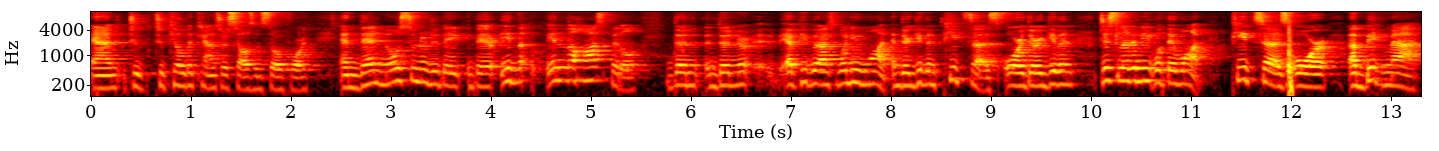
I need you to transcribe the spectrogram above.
and to, to kill the cancer cells and so forth, and then no sooner do they, they're in the, in the hospital, the, the people ask, what do you want? And they're given pizzas or they're given, just let them eat what they want. Pizzas or a Big Mac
